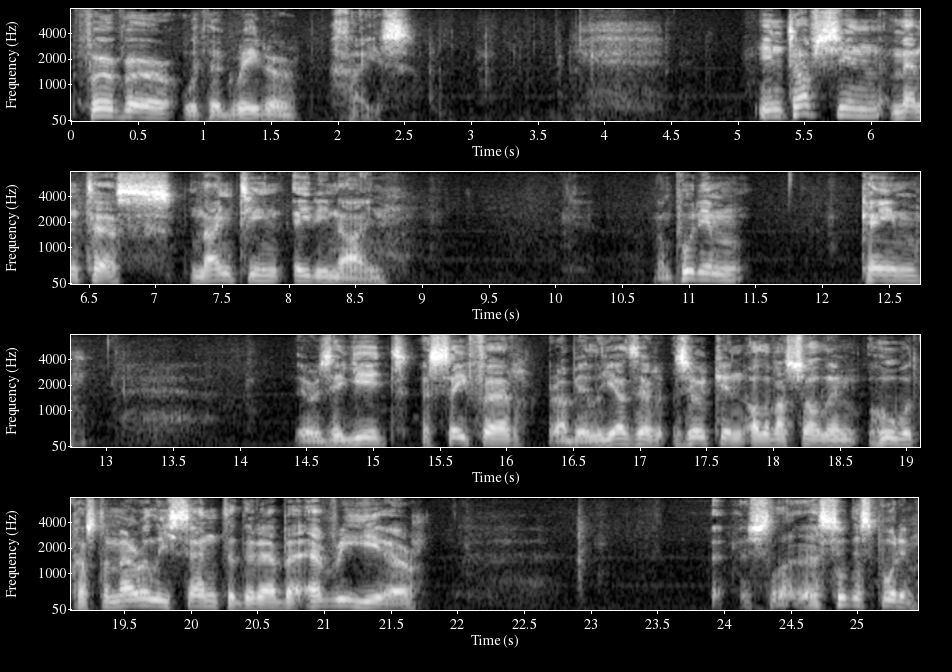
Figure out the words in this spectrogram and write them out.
fervor, with a greater chayis. In Tafshin Memtes, 1989, when Purim came there is a Yid, a Sefer, Rabbi Eliezer Zirkin, Olav who would customarily send to the Rebbe every year uh, uh, Sudas Purim.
